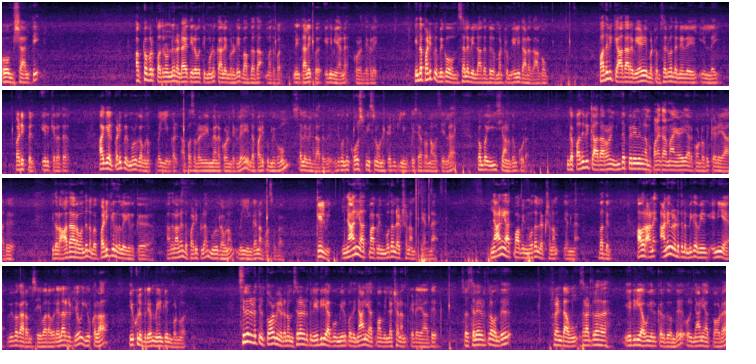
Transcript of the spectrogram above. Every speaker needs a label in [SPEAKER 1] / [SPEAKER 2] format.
[SPEAKER 1] ஓம் சாந்தி. October பதினொன்று ரெண்டாயிரத்தி இருபத்தி மூணு காலை முரளி பாப்தாதா மதுபன். இன்னைக்கு தலைப்பு இனிமையான குழந்தைகளே. இந்த படிப்பு மிகவும் செலவில்லாதது மற்றும் எளிதானதாகும். பதவிக்கு ஆதாரம் ஏழை மற்றும் செல்வந்த நிலையில் இல்லை படிப்பில் இருக்கிறது. ஆகியால் படிப்பில் முழு கவனம் வையுங்கள். அப்போ சொல்கிற இனிமையான குழந்தைகளே இந்த படிப்பு மிகவும் செலவில்லாதது. இதுக்கு வந்து கோர்ஸ் ஃபீஸ்னு ஒன்று கேட்டுட்டு நீங்கள் போய் சேரணும்னு அவசியம் இல்லை. ரொம்ப ஈஸியானதும் கூட. இங்கே பதவிக்கு ஆதாரம் இந்த பிரிவில் நம்ம பணக்காரனா ஏழையாக இருக்கோன்றது கிடையாது. இதோட ஆதாரம் வந்து நம்ம படிக்கிறதுல இருக்குது அதனால் இந்த படிப்பில் முழு கவனம் வையுங்கன்னு அப்பா சொல்கிறார் கேள்வி ஞானி ஆத்மாக்களின் முதல் லட்சணம் என்ன? ஞானி ஆத்மாவின் முதல் லட்சணம் என்ன? பதில் அவர் அனை அனைவரிடத்திலும் மிக இனிய விவகாரம் செய்வார். அவர் எல்லார்கிட்டையும் யூக்கலா யூக்குலிபிரியம் மெயின்டைன் பண்ணுவார். சிலரிடத்தில் தோழமையுடனும் சிலரிடத்தில் எதிரியாகவும் இருப்பது ஞானி ஆத்மாவின் லட்சணம் கிடையாது. ஸோ சில இடத்துல வந்து ஃப்ரெண்டாகவும் சில இடத்துல எதிரியாகவும் இருக்கிறது வந்து ஒரு ஞானி ஆத்மாவோட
